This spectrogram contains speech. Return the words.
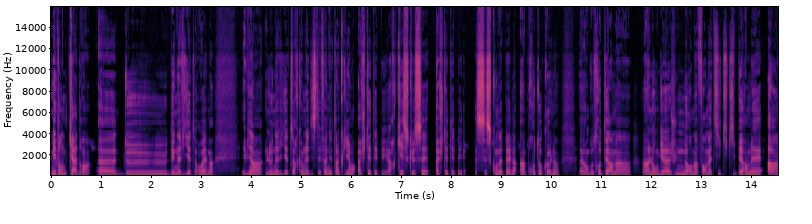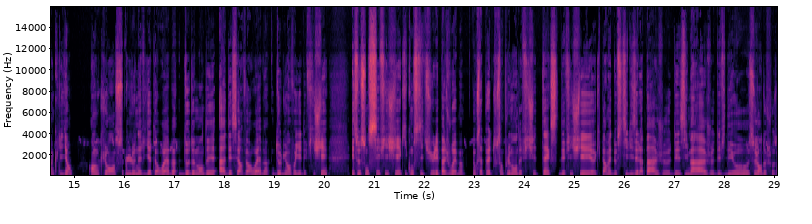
Mais dans le cadre de, des navigateurs web, eh bien, le navigateur, comme l'a dit Stéphane, est un client HTTP. Alors, qu'est-ce que c'est HTTP C'est ce qu'on appelle un protocole, euh, en d'autres termes, un, un langage, une norme informatique qui permet à un client, en l'occurrence le navigateur web, de demander à des serveurs web de lui envoyer des fichiers. Et ce sont ces fichiers qui constituent les pages web. Donc ça peut être tout simplement des fichiers de texte, des fichiers euh, qui permettent de styliser la page, euh, des images, des vidéos, ce genre de choses.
